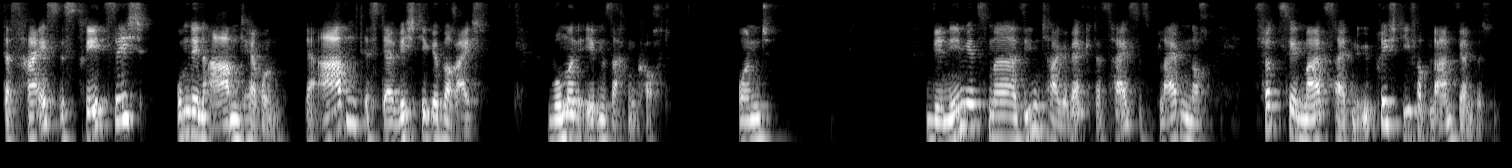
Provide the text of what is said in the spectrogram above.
Das heißt, es dreht sich um den Abend herum. Der Abend ist der wichtige Bereich, wo man eben Sachen kocht. Und wir nehmen jetzt mal sieben Tage weg. Das heißt, es bleiben noch 14 Mahlzeiten übrig, die verplant werden müssen.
